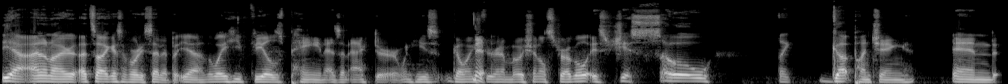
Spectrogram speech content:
yeah, I don't know. That's I guess I've already said it, but yeah, the way he feels pain as an actor when he's going Yeah. through an emotional struggle is just so like gut punching and like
